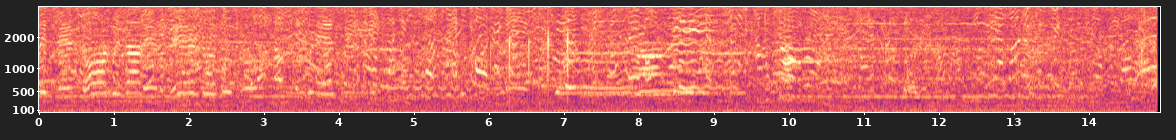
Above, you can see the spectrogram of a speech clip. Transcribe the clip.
they on without end. There's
